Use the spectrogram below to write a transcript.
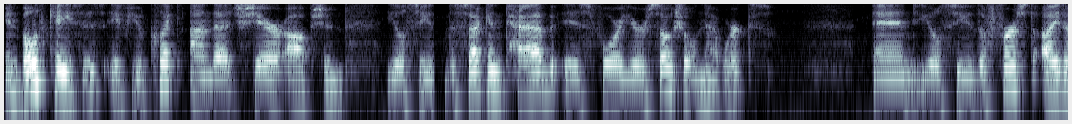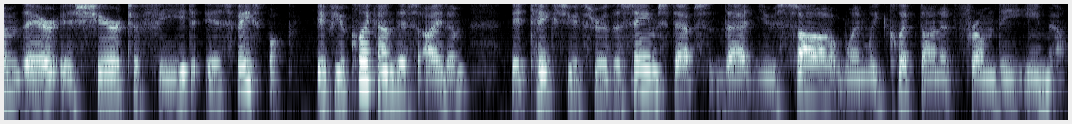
In both cases, if you click on that share option, you'll see the second tab is for your social networks and you'll see the first item there is share to feed is Facebook. If you click on this item, it takes you through the same steps that you saw when we clicked on it from the email.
